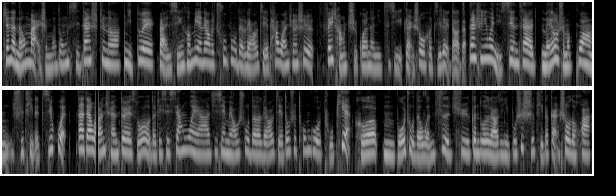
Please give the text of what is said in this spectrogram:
真的能买什么东西，但是呢，你对版型和面料的初步的了解，它完全是非常直观的，你自己感受和积累到的。但是因为你现在没有什么逛实体的机会，大家完全对所有的这些香味啊、这些描述的了解，都是通过图片和嗯博主的文字去更多的了解。你不是实体的感受的话。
